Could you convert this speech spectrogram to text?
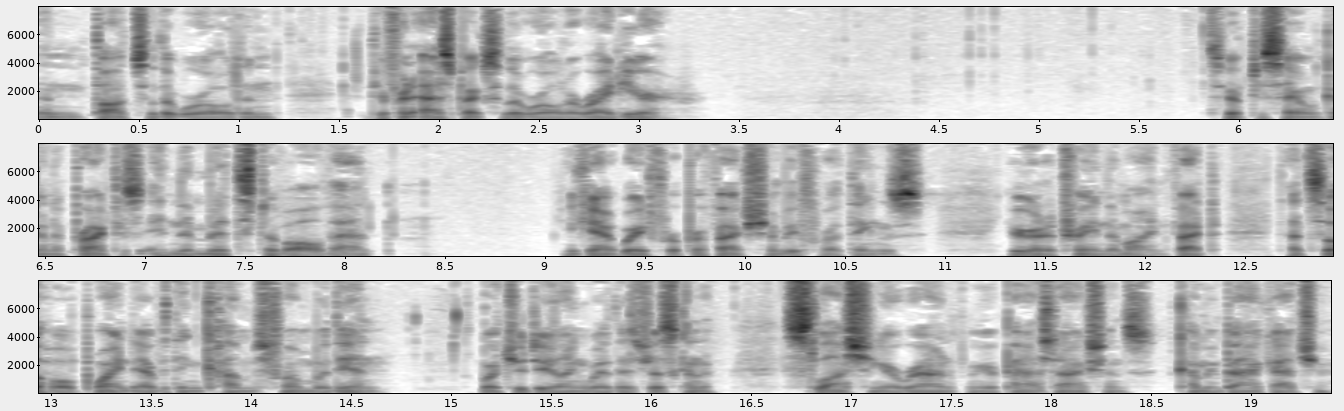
And thoughts of the world and different aspects of the world are right here. So you have to say, I'm going to practice in the midst of all that. You can't wait for perfection before things, you're going to train the mind. In fact, that's the whole point. Everything comes from within. What you're dealing with is just kind of sloshing around from your past actions, coming back at you.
